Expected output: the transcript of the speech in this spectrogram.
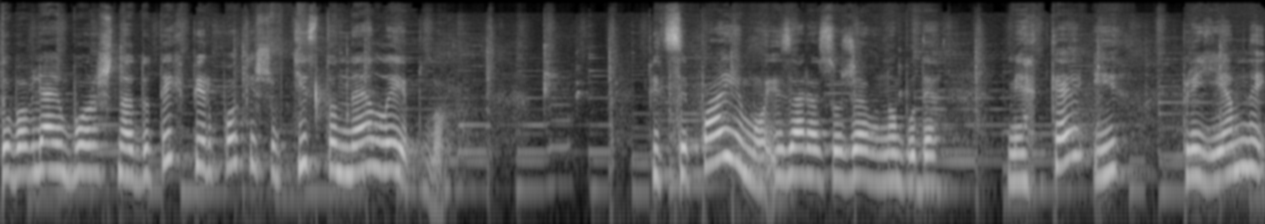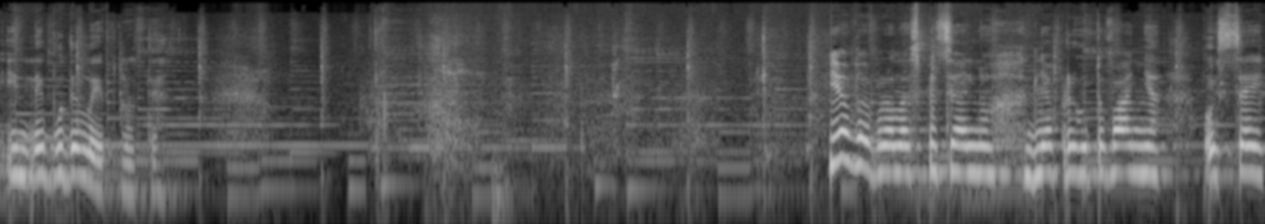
Додаємо борошна до тих пір, поки щоб тісто не липло. Підсипаємо і зараз вже воно буде м'яке і приємне і не буде липнути. Я вибрала спеціально для приготування ось цей,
